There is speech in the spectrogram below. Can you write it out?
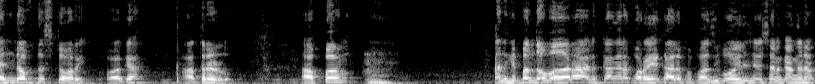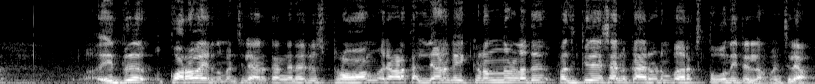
End of the story okay അത്രേ ഉള്ളൂ. അപ്പം എനിക്കിപ്പോൾ എന്തോ വേറെ എനിക്ക് അങ്ങനെ കുറേ കാലം ഇപ്പം ഫസി പോയതിന് ശേഷം എനിക്ക് അങ്ങനെ ഇത് കുറവായിരുന്നു മനസ്സിലായി? എനിക്ക് അങ്ങനെ ഒരു സ്ട്രോങ് ഒരാളെ കല്യാണം കഴിക്കണം എന്നുള്ളത് ഫസിക്ക് ശേഷം എനിക്ക് ആരോടും വേറെ തോന്നിയിട്ടില്ല മനസ്സിലാവും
